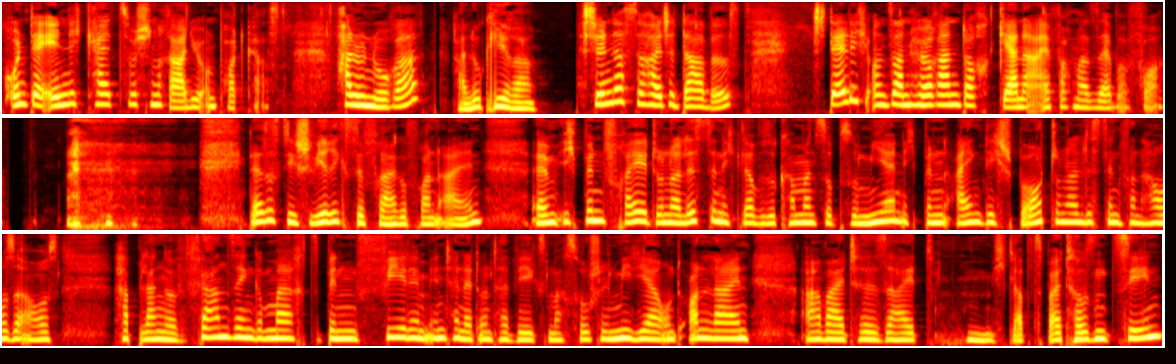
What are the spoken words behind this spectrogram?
und der Ähnlichkeit zwischen Radio und Podcast. Hallo Nora. Hallo Kira. Schön, dass du heute da bist. Stell dich unseren Hörern doch gerne einfach mal selber vor. Das ist die schwierigste Frage von allen. Ähm, ich bin freie Journalistin, ich glaube, so kann man es subsumieren. Ich bin eigentlich Sportjournalistin von Hause aus, habe lange Fernsehen gemacht, bin viel im Internet unterwegs, mache Social Media und online, arbeite seit, hm, ich glaube, 2010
